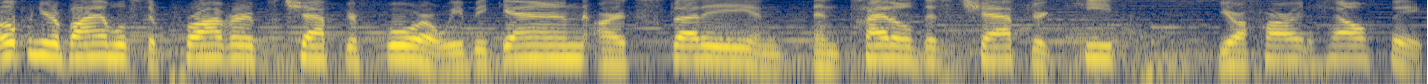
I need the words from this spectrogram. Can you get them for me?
Open your Bibles to Proverbs chapter 4. We began our study and entitled this chapter, Keep Your Heart Healthy.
